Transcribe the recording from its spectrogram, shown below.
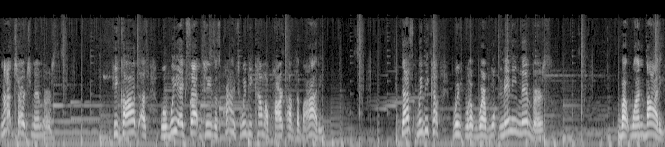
not church members. He called us. When we accept Jesus Christ, we become a part of the body. That's we become. We, we're, we're many members, but one body.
